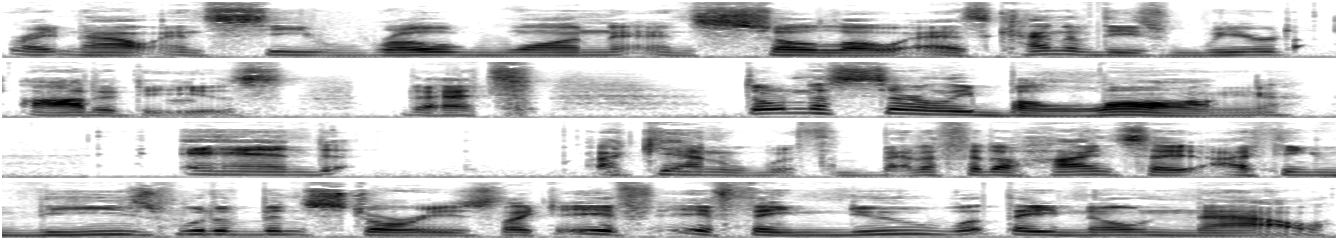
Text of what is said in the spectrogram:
right now and see Rogue One and Solo as kind of these weird oddities that don't necessarily belong. And again, with the benefit of hindsight, I think these would have been stories like if if they knew what they know now,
